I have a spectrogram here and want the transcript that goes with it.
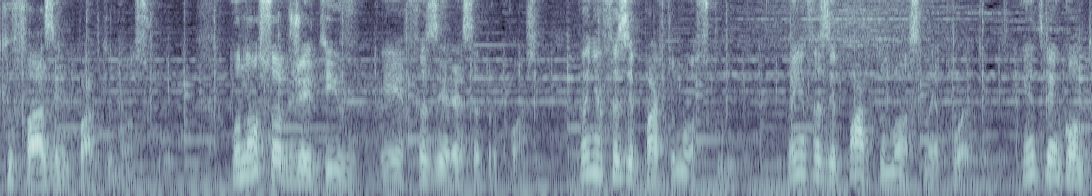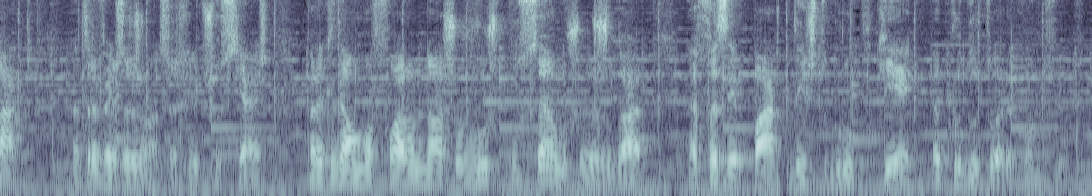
que fazem parte do nosso grupo. O nosso objetivo é fazer essa proposta. Venham fazer parte do nosso grupo, venham fazer parte do nosso networking. Entre em contato através das nossas redes sociais para que de alguma forma nós vos possamos ajudar a fazer parte deste grupo que é a produtora conteúdo.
